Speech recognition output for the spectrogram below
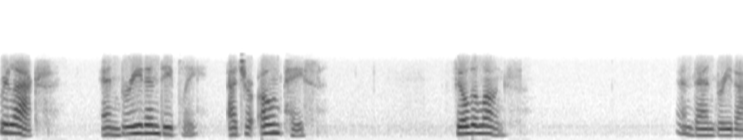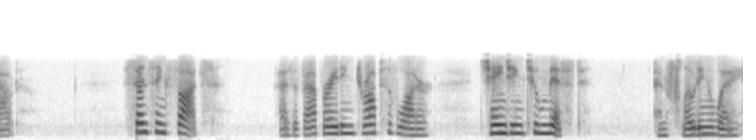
Relax and breathe in deeply at your own pace Fill the lungs and then breathe out. Sensing thoughts as evaporating drops of water changing to mist and floating away.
